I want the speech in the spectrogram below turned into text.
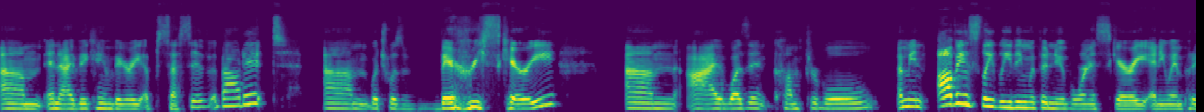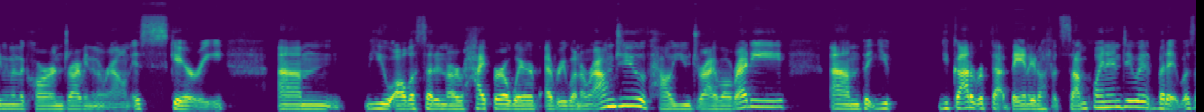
Um, and I became very obsessive about it, um, which was very scary. Um, I wasn't comfortable I mean, obviously leaving with a newborn is scary anyway, and putting them in the car and driving them around is scary. Um, you all of a sudden are hyper aware of everyone around you, of how you drive already. Um, but you've you got to rip that band-aid off at some point and do it. But it was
